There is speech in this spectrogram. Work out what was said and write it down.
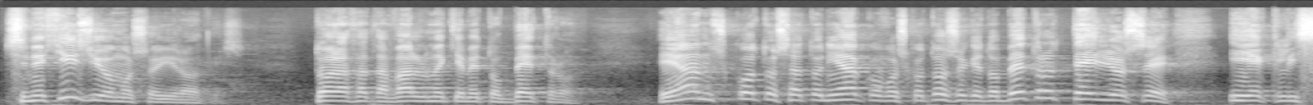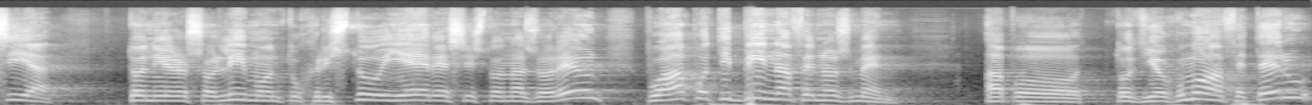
Συνεχίζει όμως ο Ηρώδης. Τώρα θα τα βάλουμε και με τον Πέτρο. Εάν σκότωσα τον Ιάκωβο, σκοτώσω και τον Πέτρο, τέλειωσε η εκκλησία των Ιεροσολύμων του Χριστού η αίρεση των Αζωραίων που από την πείνα φαινοσμέν από το διωγμό αφετέρου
